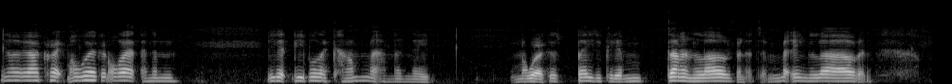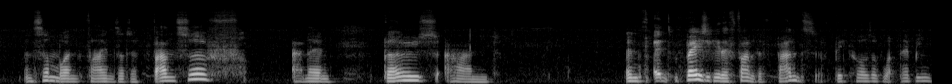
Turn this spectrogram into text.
You know, I create my work and all that, and then you get people that come and then they my work is basically done in love and it's emitting love and and someone finds it offensive and then goes and and it, basically they find it offensive because of what they've been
